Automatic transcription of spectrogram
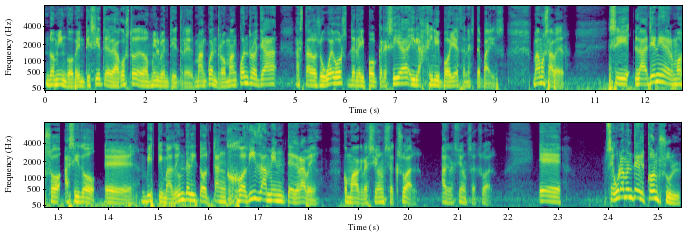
Domingo 27 de agosto de 2023. Me encuentro, me encuentro ya hasta los huevos de la hipocresía y la gilipollez en este país. Vamos a ver. Si la Jenny Hermoso ha sido eh, víctima de un delito tan jodidamente grave como agresión sexual, agresión sexual, eh, seguramente el cónsul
